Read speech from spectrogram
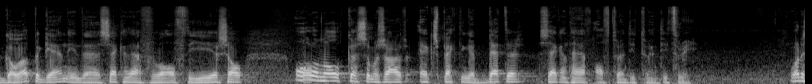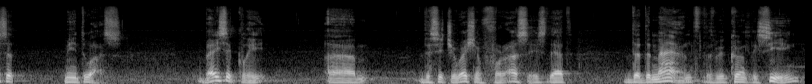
go up again in the second half of the year. So, all in all, customers are expecting a better second half of 2023. What does it mean to us? Basically, um, the situation for us is that the demand that we're currently seeing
